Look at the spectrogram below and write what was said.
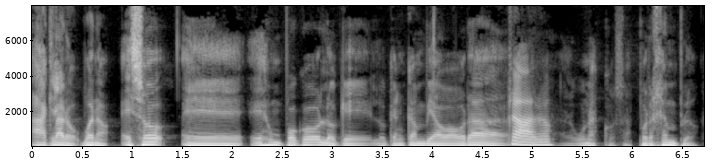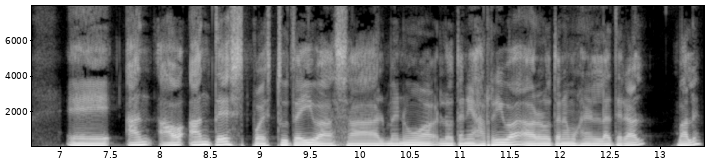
Ah, claro. Bueno, eso eh, es un poco lo que, lo que han cambiado ahora Claro. eh, algunas cosas. Por ejemplo, eh, an- antes, pues tú te ibas al menú, lo tenías arriba, ahora lo tenemos en el lateral, ¿vale?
